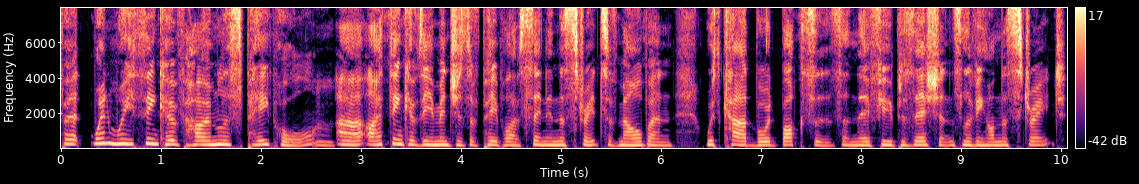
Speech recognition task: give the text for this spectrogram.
But when we think of homeless people, uh, I think of the images of people I've seen in the streets of Melbourne with cardboard boxes and their few possessions living on the street.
